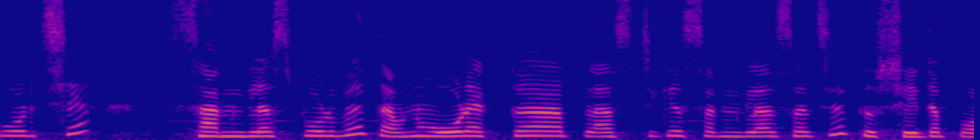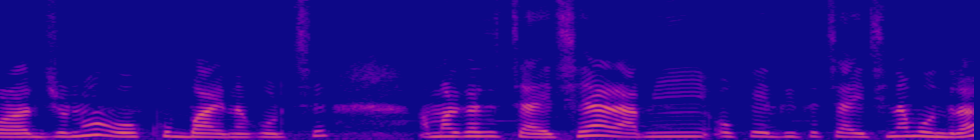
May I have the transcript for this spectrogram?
করছে সানগ্লাস পরবে, তার মানে ওর একটা প্লাস্টিকের সানগ্লাস আছে, তো সেটা পরার জন্য ও খুব বায়না করছে, আমার কাছে চাইছে, আর আমি ওকে দিতে চাইছি না বন্ধুরা।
